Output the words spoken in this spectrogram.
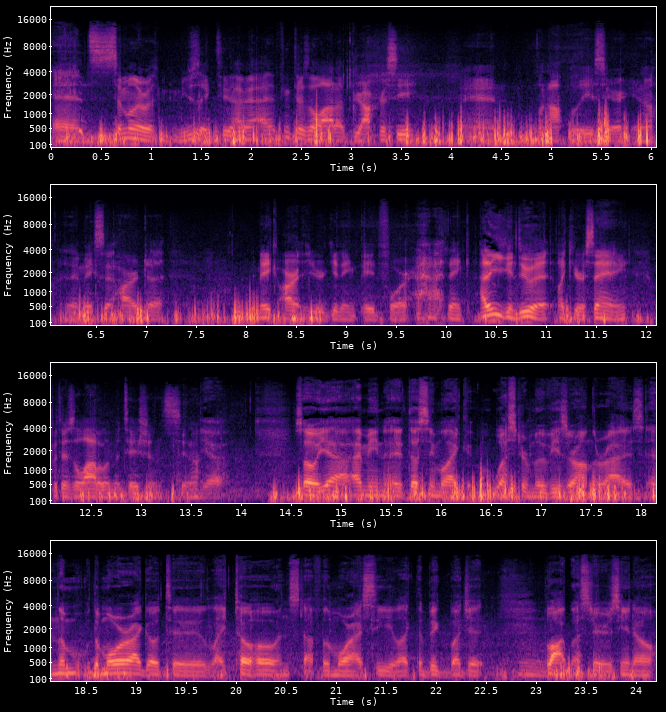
and It's similar with music too. I mean, I think there's a lot of bureaucracy and monopolies here, you know, and it makes it hard to make art that you're getting paid for. I think. I think you can do it, like you were saying, but there's a lot of limitations, you know. yeah. So yeah, I mean, it does seem like Western movies are on the rise, and the the more I go to like Toho and stuff, the more I see like the big budget Mm. blockbusters. You know.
